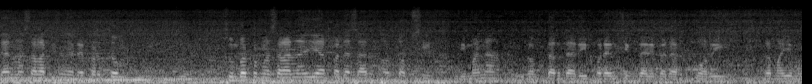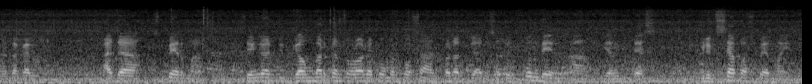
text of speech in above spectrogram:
Dan masalah bisnis repertum sumber permasalahan aja pada saat autopsi di mana dokter dari forensik daripada Polri Remayu mengatakan ada sperma. Sehingga digambarkan seolah ada pemerkosaan padahal tidak ada satupun DNA yang dites. Milik siapa sperma itu?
